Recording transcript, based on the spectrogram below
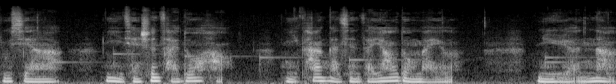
如贤啊，你以前身材多好，你看看现在腰都没了。女人呐，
